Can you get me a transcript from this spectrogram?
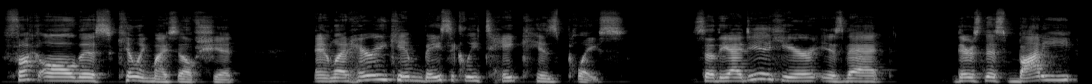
fuck all this killing myself shit, and let Harry Kim basically take his place. So the idea here is that there's this body,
